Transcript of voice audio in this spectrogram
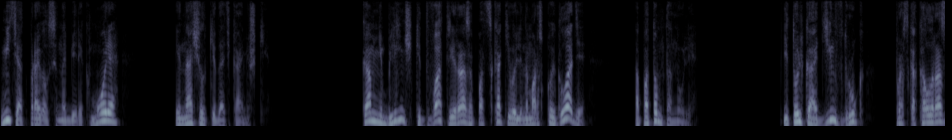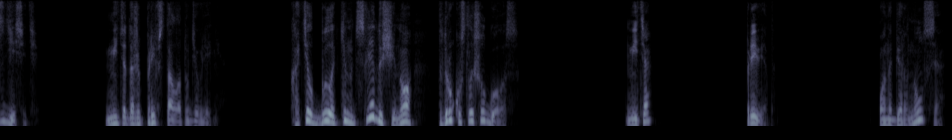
Митя отправился на берег моря и начал кидать камешки. Камни-блинчики два-три раза подскакивали на морской глади, а потом тонули. И только один вдруг проскакал раз десять. Митя даже привстал от удивления. Хотел было кинуть следующий, но вдруг услышал голос. «Митя?» «Привет». Он обернулся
